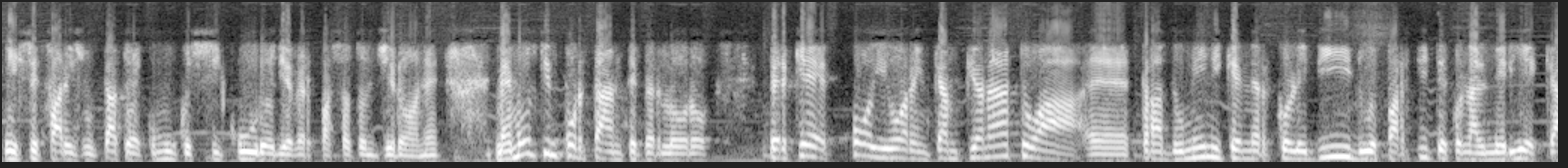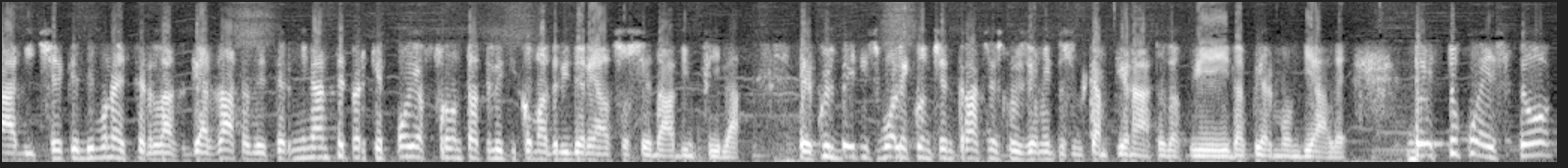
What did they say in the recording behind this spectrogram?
e se fa risultato è comunque sicuro di aver passato il girone. Ma è molto importante per loro perché poi ora in campionato ha eh, tra domenica e mercoledì due partite con Almeria e Cadice che devono essere la sgasata rinnovata, determinante perché poi affronta Atletico Madrid e Real Sociedad in fila. Per cui il Betis vuole concentrarsi esclusivamente sul campionato da qui, da qui al Mondiale. Detto questo,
